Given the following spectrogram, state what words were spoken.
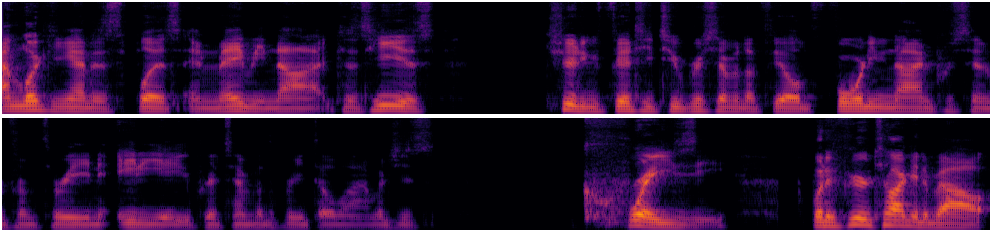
I'm looking at his splits, and maybe not because he is shooting 52% from the field, 49% from three, and 88% from the free throw line, which is crazy. But if you're talking about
